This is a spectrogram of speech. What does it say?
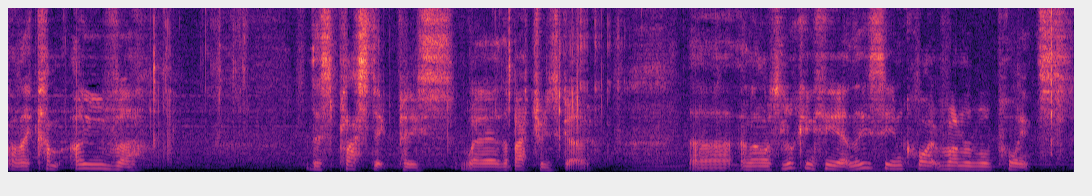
well, they come over this plastic piece where the batteries go. Uh, and I was looking here and these seem quite vulnerable points.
